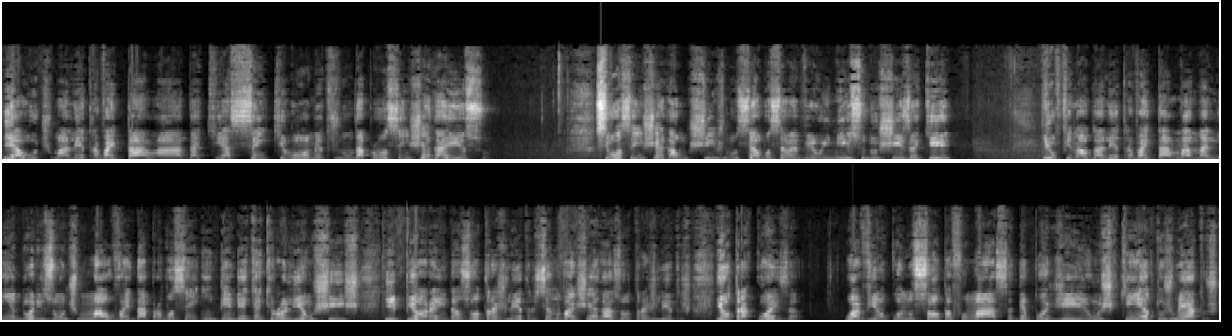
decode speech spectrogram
e a última letra vai estar tá lá daqui a 100 quilômetros. Não dá para você enxergar isso. Se você enxergar um X no céu, você vai ver o início do X aqui e o final da letra vai estar tá lá na linha do horizonte. Mal vai dar para você entender que aquilo ali é um X. E pior ainda as outras letras. Você não vai enxergar as outras letras. E outra coisa, o avião, quando solta a fumaça, depois de uns 500 metros,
